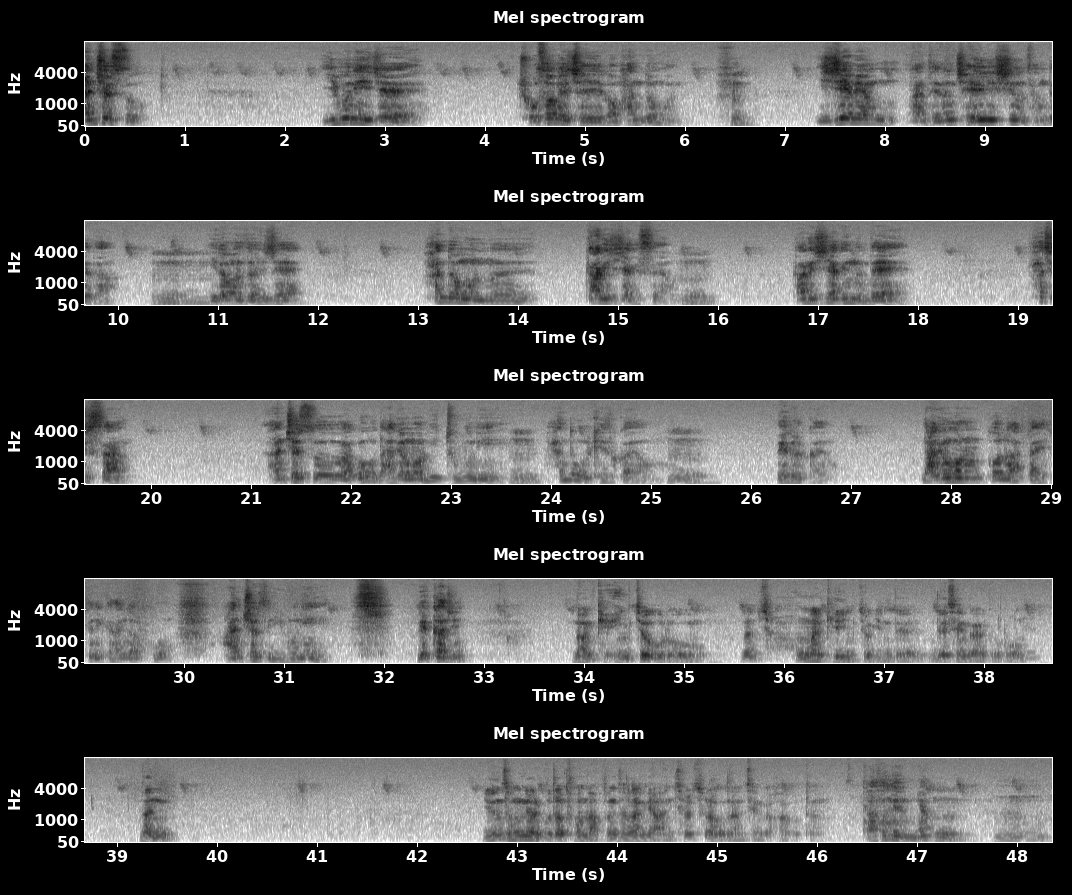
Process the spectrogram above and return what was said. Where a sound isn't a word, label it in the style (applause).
안철수 이분이 이제 조선의 제일검 한동훈 이재명한테는 제일 쉬운 상대다 음. 이러면서 이제 한동훈을 까기 시작했어요 음. 까기 시작했는데 사실상 안철수하고 나경원 이 두 분이 음. 한동훈을 계속 가요 음. 왜 그럴까요? 나경원 거는 아까 했으니까 상관없고 안철수 이분이 왜까지? 난 개인적으로 난 정말 개인적인데 내 생각으로 난 윤석열보다 더 나쁜 사람이 안철수라고 난 생각하거든. 아 선생님은요? 음. 음.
